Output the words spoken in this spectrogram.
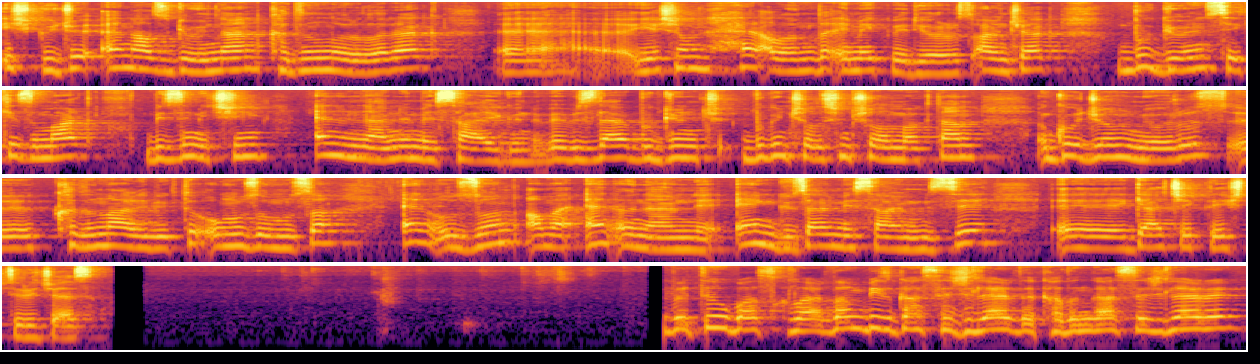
iş gücü en az görünen kadınlar olarak e, yaşamın her alanında emek veriyoruz. Ancak bugün 8 Mart bizim için en önemli mesai günü ve bizler bugün bugün çalışmış olmaktan gocunmuyoruz. E, kadınlarla birlikte omuz omuza en uzun ama en önemli, en güzel mesaimizi e, gerçekleştireceğiz. Elbette baskılardan biz gazeteciler de, kadın gazeteciler de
